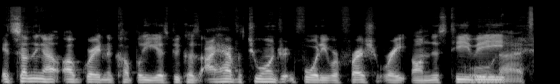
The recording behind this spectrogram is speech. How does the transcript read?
It's something I'll upgrade in a couple of years because I have a 240 refresh rate on this TV. Ooh, nice.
